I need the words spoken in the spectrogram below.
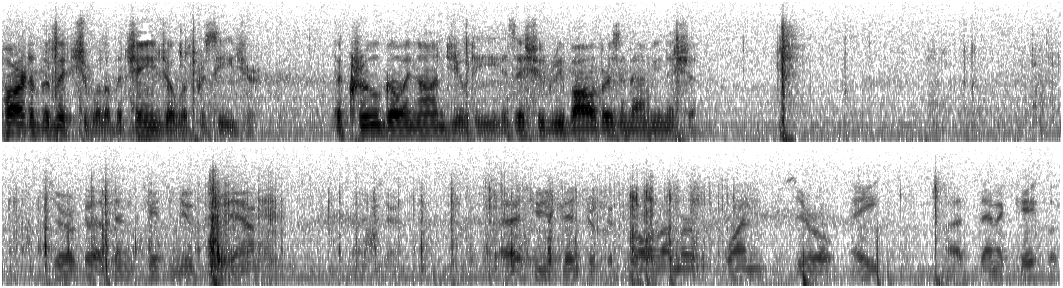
part of the ritual of the changeover procedure. The crew going on duty is issued revolvers and ammunition. Sir, could I send identification you clear down? Right, sir. Uh, That's use district control number 108. Authenticate with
